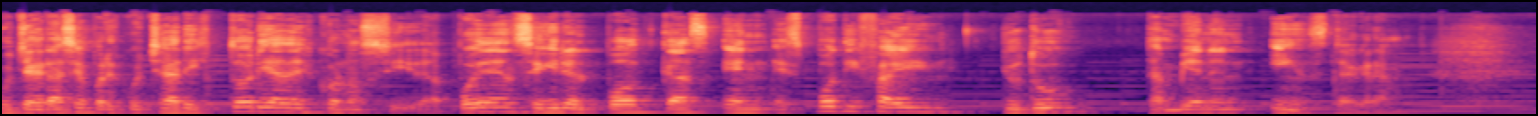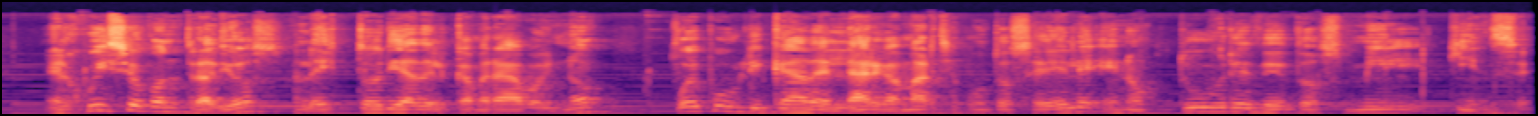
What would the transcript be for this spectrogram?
Muchas gracias por escuchar Historia Desconocida. Pueden seguir el podcast en Spotify, YouTube, también en Instagram. El juicio contra Dios, la historia del camarada Boynov, fue publicada en largamarcha.cl en octubre de 2015.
